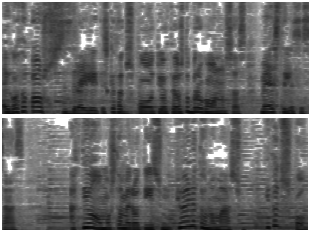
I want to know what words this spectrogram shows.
εγώ θα πάω στους Ισραηλίτες και θα τους πω ότι ο Θεός των προγόνων σας με έστειλε σε εσάς. Αυτοί όμως θα με ρωτήσουν ποιο είναι το όνομά σου. Τι θα τους πω.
